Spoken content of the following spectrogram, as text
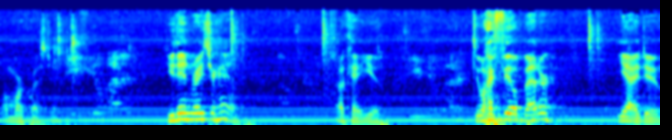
One more question. You didn't raise your hand. Okay, you. Do you feel better? Do I feel better? Yeah, I do.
